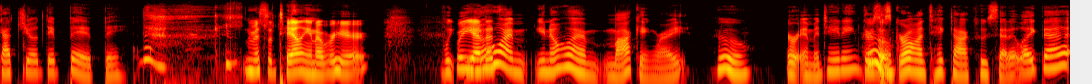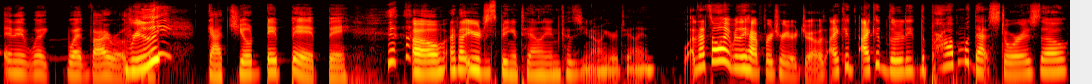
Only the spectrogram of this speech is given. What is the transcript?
Cacio de pepe. Miss Italian over here. Wait, Well, you yeah, know who I'm. You know who I'm mocking, right? Who? Or imitating? There's Who? this girl on TikTok who said it like that, and it like went viral. Really? like, Cacio de pepe. oh, I thought you were just being Italian because you know you're Italian. Well, that's all I really have for Trader Joe's. I could I could literally. The problem with that store is though,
